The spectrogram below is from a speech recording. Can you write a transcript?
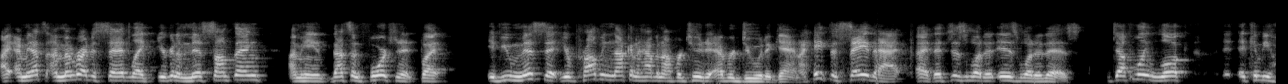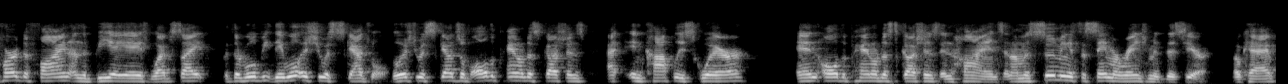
I, I mean that's I remember I just said like you're gonna miss something. I mean that's unfortunate, but if you miss it, you're probably not to have an opportunity to ever do it again. I hate to say that. That's just what it is. What it is. Definitely look it can be hard to find on the BAA's website, but there will be they will issue a schedule. They'll issue a schedule of all the panel discussions at, in Copley Square and all the panel discussions in Hynes. And I'm assuming it's the same arrangement this year. Okay.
